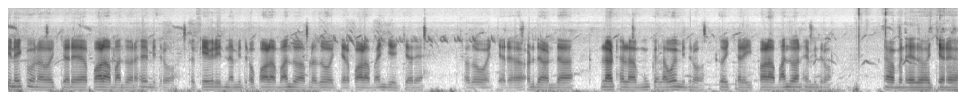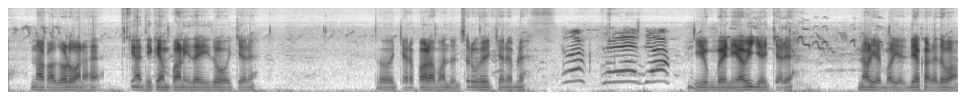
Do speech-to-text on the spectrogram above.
લાઠી નાખ્યું ને અત્યારે પાળા બાંધવાના છે મિત્રો. તો કેવી રીતના મિત્રો પાળા બાંધવા આપણે જો અત્યારે પાળા બાંધીએ અત્યારે. તો જો અત્યારે અડધા અડધા લાઠેલા મૂકેલા હોય મિત્રો. તો અત્યારે એ પાળા બાંધવાના છે મિત્રો. આ બધા જો અત્યારે નાકા જોડવાના છે. ક્યાંથી કેમ પાણી જાય જો અત્યારે. તો અત્યારે પાળા બાંધવાનું શરૂ હોય અત્યારે આપણે. યુગભાઈની આવી જાય અત્યારે. નાળિયેર બાળિયેર દેખાડે દવા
